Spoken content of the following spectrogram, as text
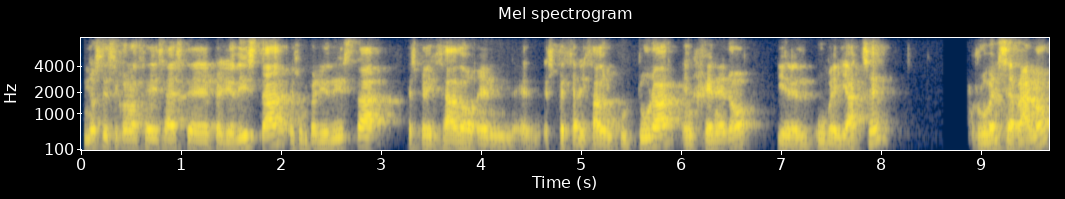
no sé si conocéis a este periodista, es un periodista especializado en, especializado en cultura, en género y en el VIH, Rubén Serrano,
